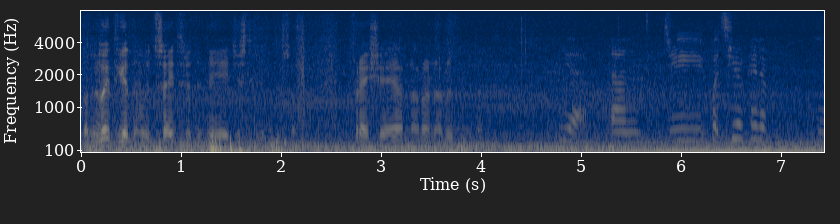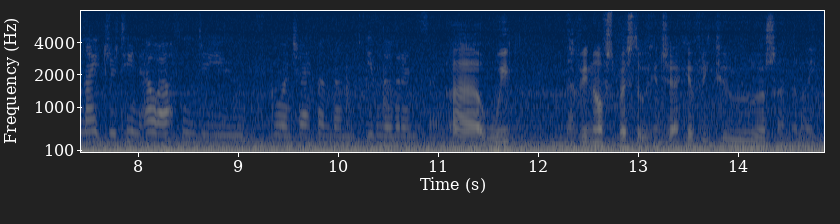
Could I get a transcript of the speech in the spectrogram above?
But we like to get them outside through the day just to give them some fresh air and a run around. And Yeah. And do you, what's your kind of night routine? How often do you go and check on them even though they're inside? uh, we have enough space that we can check every two hours in the night.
